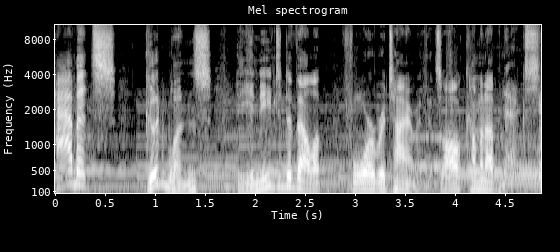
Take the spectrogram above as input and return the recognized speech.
habits, good ones, that you need to develop for retirement. It's all coming up next.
